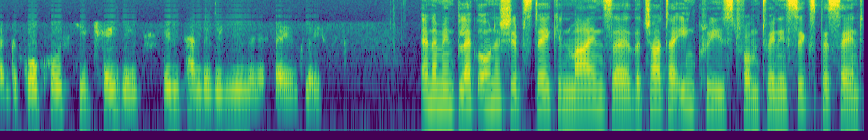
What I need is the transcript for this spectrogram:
and the goalposts keep changing every time there's a new minister in place. And I mean, black ownership stake in mines, uh, the charter increased from 26%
